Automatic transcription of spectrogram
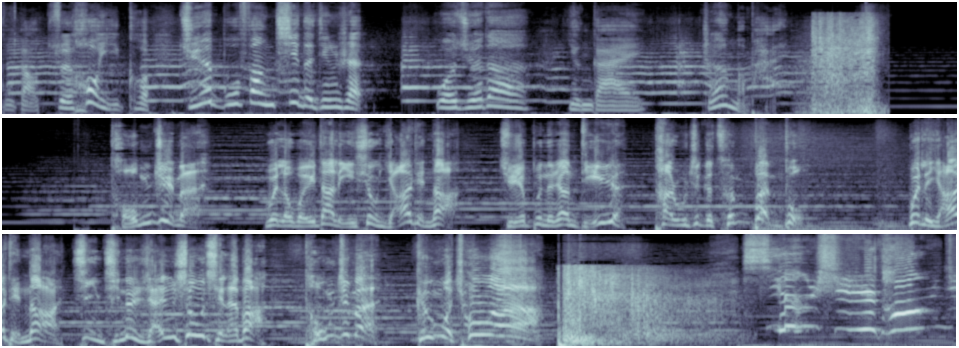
不到最后一刻绝不放弃的精神。我觉得应该这么拍。同志们，为了伟大领袖雅典娜，绝不能让敌人踏入这个村半步。为了雅典娜，尽情的燃烧起来吧，同志们，跟我冲啊！星矢同志，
